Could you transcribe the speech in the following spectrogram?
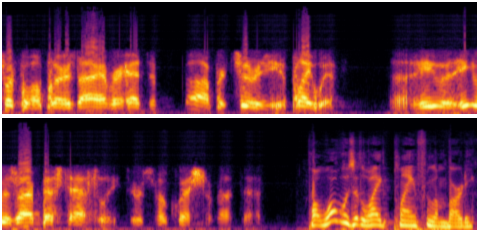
football players I ever had the opportunity to play with. Uh, he was he was our best athlete. There's no question about that. Paul, what was it like playing for Lombardi?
